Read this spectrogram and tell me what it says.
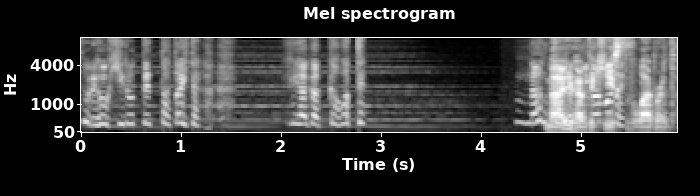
それを拾って叩いたら部屋が変わってなんと Now か you have the 今ま keys で to the labyrinth.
